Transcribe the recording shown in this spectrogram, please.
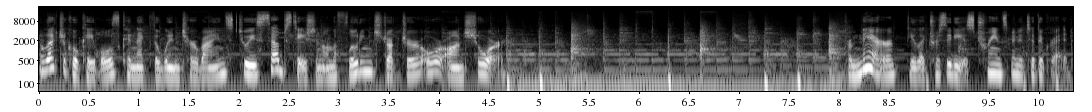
Electrical cables connect the wind turbines to a substation on the floating structure or onshore. From there, the electricity is transmitted to the grid.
